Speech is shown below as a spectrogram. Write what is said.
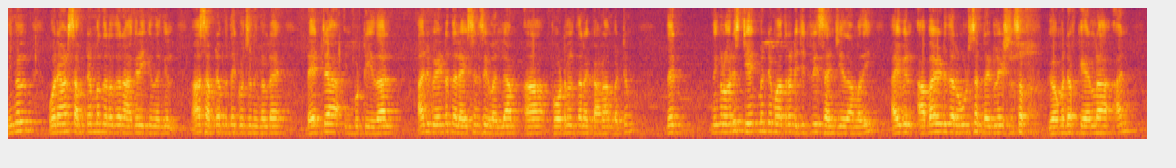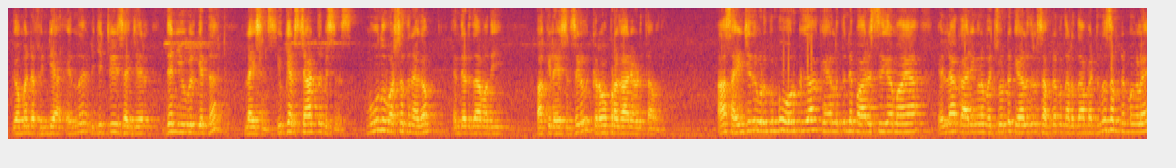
നിങ്ങൾ ഒരാൾ സംരംഭം നടത്താൻ ആഗ്രഹിക്കുന്നെങ്കിൽ ആ സംരംഭത്തെക്കുറിച്ച് നിങ്ങളുടെ ഡേറ്റ ഇൻപുട്ട് ചെയ്താൽ അതിന് വേണ്ടുന്ന ലൈസൻസുകളെല്ലാം ആ പോർട്ടലിൽ തന്നെ കാണാൻ പറ്റും. ദെൻ നിങ്ങൾ ഒരു സ്റ്റേറ്റ്മെന്റ് മാത്രം ഡിജിറ്റലി സൈൻ ചെയ്താൽ മതി. I will abide the rules and regulations of government of Kerala and government of India എന്ന് ഡിജിറ്റലി സൈൻ ചെയ്താൽ then you will get the licence you can start the business മൂന്ന് വർഷത്തിനകം എന്തെടുത്താൽ മതി? ബാക്കി ലൈസൻസുകൾ ക്രമപ്രകാരം എടുത്താൽ മതി. ആ സൈൻ ചെയ്ത് കൊടുക്കുമ്പോൾ ഓർക്കുക കേരളത്തിന്റെ പാരിസ്ഥിതികമായ എല്ലാ കാര്യങ്ങളും വെച്ചുകൊണ്ട് കേരളത്തിൽ സംരംഭം നടത്താൻ പറ്റുന്ന സംരംഭങ്ങളെ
